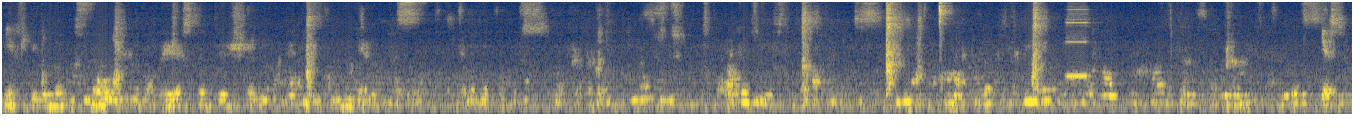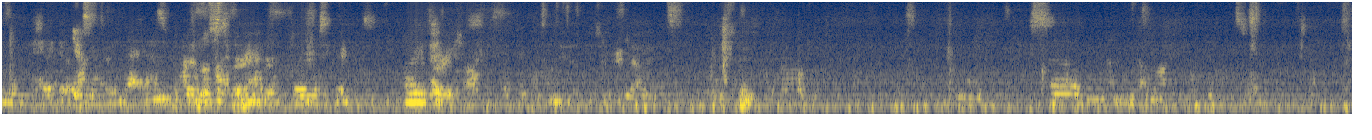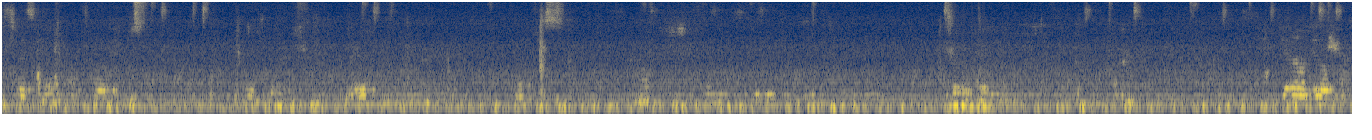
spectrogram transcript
If you look for the latest edition on any It'll, it'll capture and just,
